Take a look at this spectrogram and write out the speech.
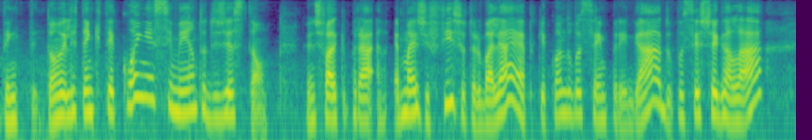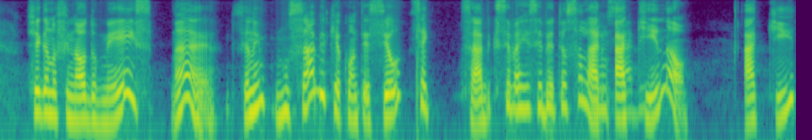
Tem, então, ele tem que ter conhecimento de gestão. A gente fala que pra, é mais difícil trabalhar, é porque quando você é empregado, você chega lá, chega no final do mês, né? Você não, não sabe o que aconteceu, você sabe que você vai receber o teu salário. Não Aqui não. Aqui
